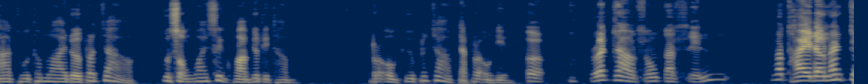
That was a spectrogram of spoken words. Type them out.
อาจถูกทำลายโดยพระเจ้าผู้ทรงไว้ซึ่งความยุติธรรม พระองค์คือพระเจ้าแต่พระองค์เดียว เออ พระเจ้าทรงตัดสิน พระไทยดังนั้นจ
